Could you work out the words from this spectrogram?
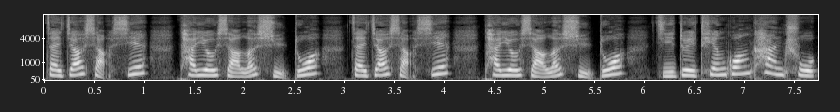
再教小些，他又小了许多；再教小些，他又小了许多。即对天光看处，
